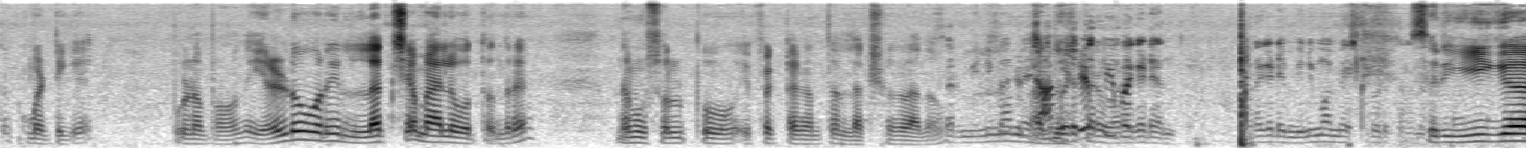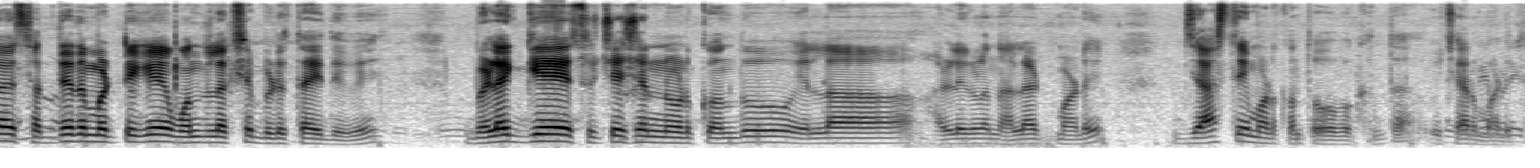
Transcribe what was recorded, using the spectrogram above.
ತಕ್ಕ ಮಟ್ಟಿಗೆ ಪೂರ್ಣ ಪ್ರಮಾಣದ. ಎರಡೂವರೆ ಲಕ್ಷ ಮೇಲೆ ಹೋತಂದರೆ ನಮಗೆ ಸ್ವಲ್ಪ ಇಫೆಕ್ಟ್ ಆಗೋಂಥ ಲಕ್ಷಣಗಳದಾವೆ ಬಿಡ್ತಾರೆ ಸರಿ ಈಗ ಸದ್ಯದ ಮಟ್ಟಿಗೆ ಒಂದು ಲಕ್ಷ ಬಿಡ್ತಾ ಇದ್ದೀವಿ. ಬೆಳಗ್ಗೆ ಸಿಚುವೇಶನ್ ನೋಡ್ಕೊಂಡು ಎಲ್ಲ ಹಳ್ಳಿಗಳನ್ನು ಅಲರ್ಟ್ ಮಾಡಿ ಜಾಸ್ತಿ ಮಾಡ್ಕೊತ ಹೋಗ್ಬೇಕಂತ ವಿಚಾರ ಮಾಡಿದ್ವಿ.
